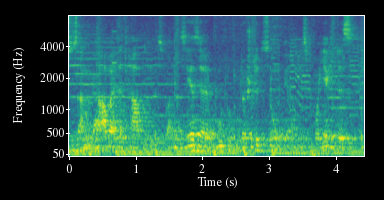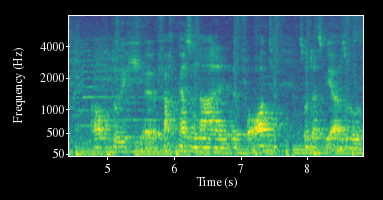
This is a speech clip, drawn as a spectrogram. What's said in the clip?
zusammengearbeitet haben. Es war eine sehr, sehr gute Unterstützung während des Projektes, auch durch äh, Fachpersonal äh, vor Ort, sodass wir also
